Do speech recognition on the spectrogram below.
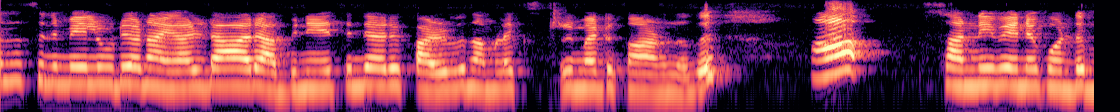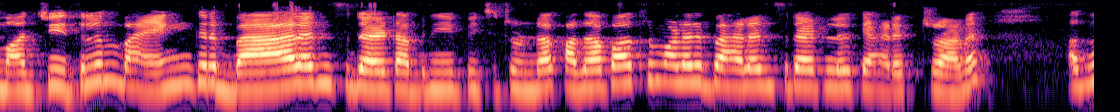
എന്ന സിനിമയിലൂടെയാണ് അയാളുടെ ആ ഒരു അഭിനയത്തിന്റെ ആ ഒരു കഴിവ് നമ്മൾ എക്സ്ട്രീമായിട്ട് കാണുന്നത്. ആ സണ്ണിവേനെ കൊണ്ട് മജീദിലും ഭയങ്കര ബാലൻസ്ഡ് ആയിട്ട് അഭിനയിപ്പിച്ചിട്ടുണ്ട്. കഥാപാത്രം വളരെ ബാലൻസ്ഡ് ആയിട്ടുള്ള ഒരു ക്യാരക്ടറാണ് അത്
